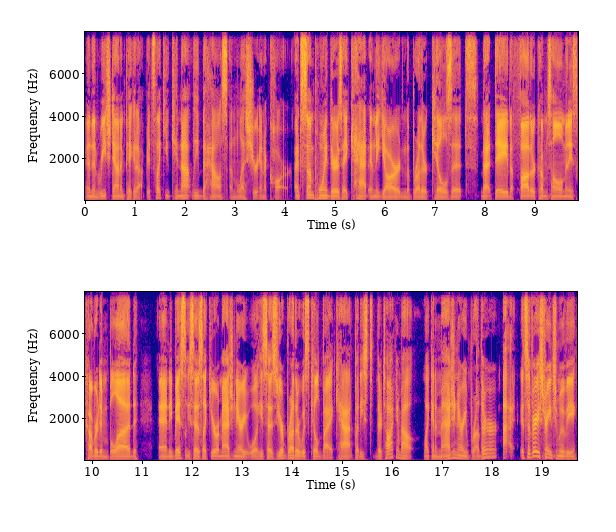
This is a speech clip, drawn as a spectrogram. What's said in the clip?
and then reach down and pick it up. It's like you cannot leave the house unless you're in a car. At some point, there is a cat in the yard, and the brother kills it. That day, the father comes home and he's covered in blood and he basically says like your imaginary well he says your brother was killed by a cat but he's they're talking about like an imaginary brother I, it's a very strange movie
